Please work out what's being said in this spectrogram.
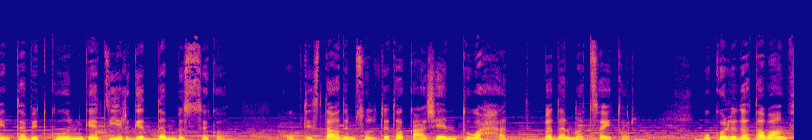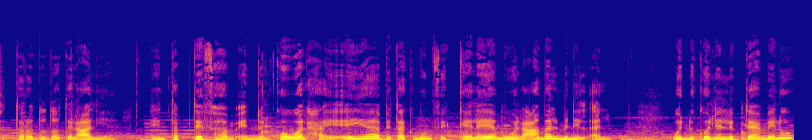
انت بتكون جدير جدا بالثقة وبتستخدم سلطتك عشان توحد بدل ما تسيطر. وكل ده طبعا في الترددات العالية. انت بتفهم ان القوة الحقيقية بتكمن في الكلام والعمل من القلب وان كل اللي بتعمله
